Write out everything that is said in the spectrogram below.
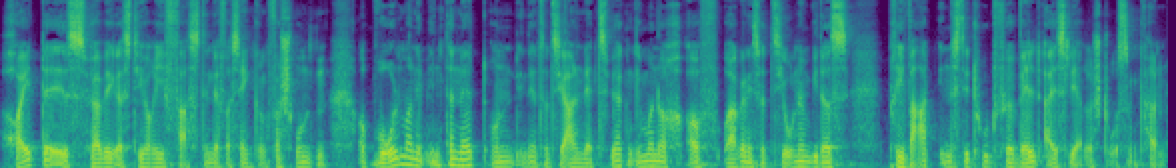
Heute ist Hörbigers Theorie fast in der Versenkung verschwunden, obwohl man im Internet und in den sozialen Netzwerken immer noch auf Organisationen wie das Privatinstitut für Welteislehre stoßen kann.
